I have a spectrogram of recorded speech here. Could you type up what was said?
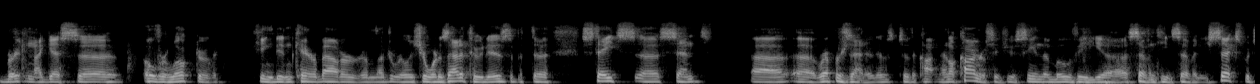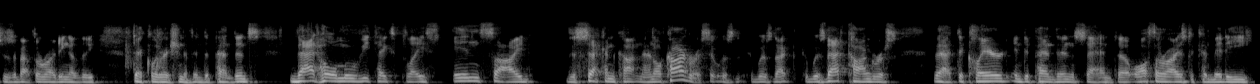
Britain, I guess, uh, overlooked or the king didn't care about, or I'm not really sure what his attitude is, but the states uh, sent uh, uh, representatives to the Continental Congress. If you've seen the movie 1776, uh, which is about the writing of the Declaration of Independence, that whole movie takes place inside the Second Continental Congress. It was it was that it was that Congress that declared independence and uh, authorized a committee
